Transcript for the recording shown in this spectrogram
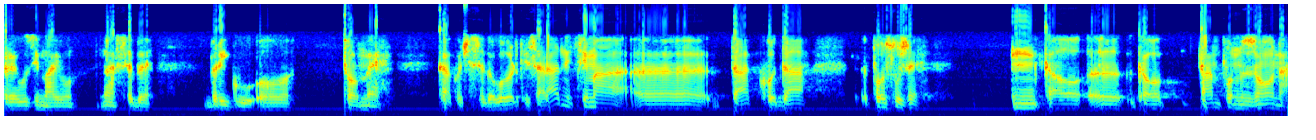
preuzimaju na sebe brigu o tome kako će se dogovoriti sa radnicima, tako da posluže kao, kao tampon zona,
